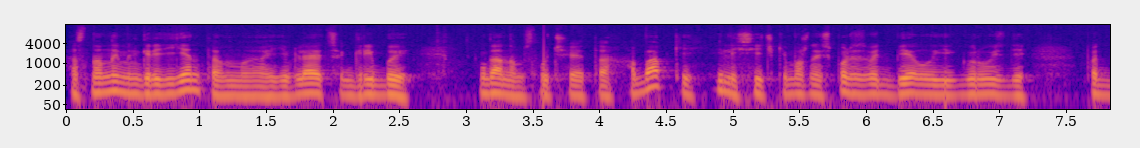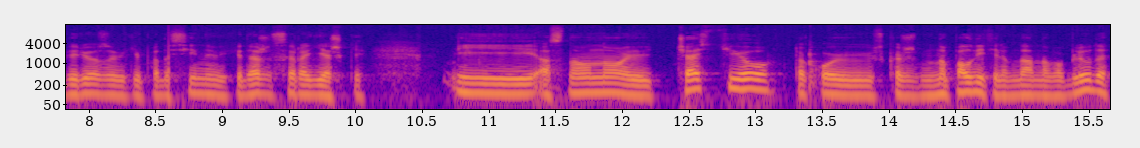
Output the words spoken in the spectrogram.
Основным ингредиентом э, являются грибы. В данном случае это обабки и лисички. Можно использовать белые грузди, подберезовики, подосиновики, даже сыроежки. И основной частью, такой, скажем, наполнителем данного блюда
